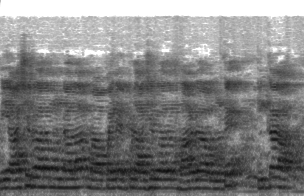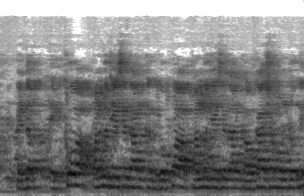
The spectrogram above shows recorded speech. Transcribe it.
మీ ఆశీర్వాదం ఉండాలా? మా పైన ఎప్పుడు ఆశీర్వాదం బాగా ఉంటే ఇంకా పెద్ద ఎక్కువ పనులు చేసేదానికి గొప్ప పనులు చేసేదానికి అవకాశం ఉంటుంది.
